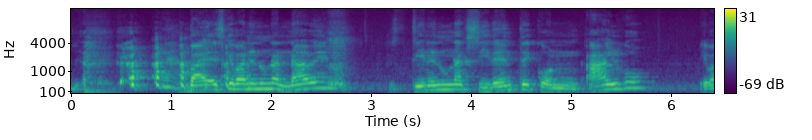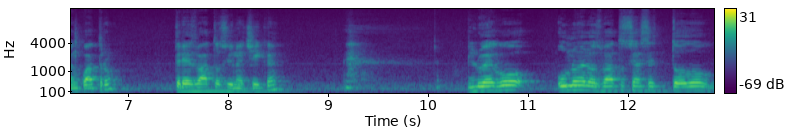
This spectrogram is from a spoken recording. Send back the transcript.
Va- es que van en una nave, tienen un accidente con algo, y van cuatro, tres vatos y una chica. Luego uno de los vatos se hace todo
